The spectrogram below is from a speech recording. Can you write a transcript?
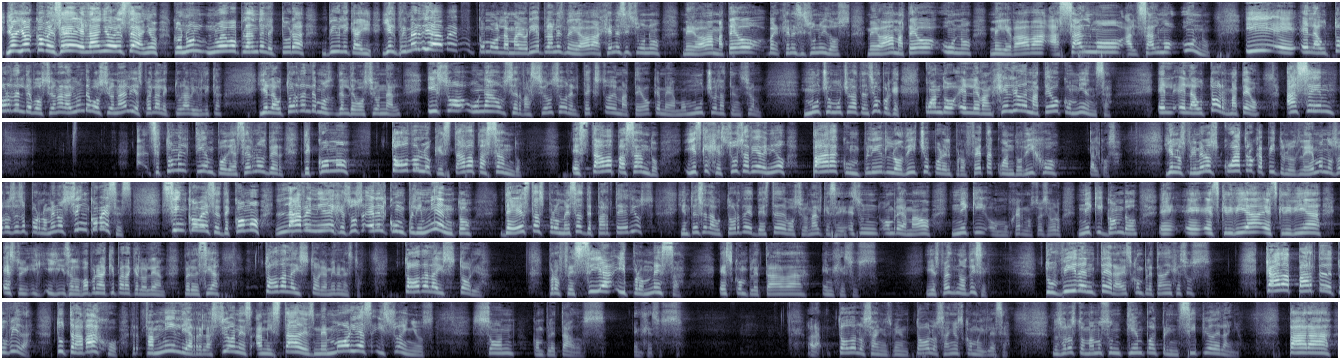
Yo, comencé el año, este año, con un nuevo plan de lectura bíblica y, y, el primer día, eh, como la mayoría de planes, me llevaba a Génesis 1, me llevaba a Mateo, bueno, Génesis 1 y 2, me llevaba a Mateo 1, me llevaba a Salmo, al Salmo 1. Y eh, el autor del devocional, había un devocional y después la lectura bíblica, y el autor del, del devocional hizo una observación sobre el texto de Mateo que me llamó mucho mucho la atención, mucho, mucho la atención, porque cuando el Evangelio de Mateo comienza, el, el autor, Mateo, hace, se toma el tiempo de hacernos ver de cómo todo lo que estaba pasando, estaba pasando. Y es que Jesús había venido para cumplir lo dicho por el profeta cuando dijo tal cosa. Y en los primeros cuatro capítulos leemos nosotros eso por lo menos cinco veces. Cinco veces de cómo la venida de Jesús era el cumplimiento de estas promesas de parte de Dios. Y entonces el autor de, este devocional, que es un hombre llamado Nicky, o mujer, no estoy seguro, Nicky Gumbel, eh, eh, escribía, escribía esto, y, y se los voy a poner aquí para que lo lean, pero decía, toda la historia, miren esto, toda la historia, profecía y promesa es completada en Jesús. Y después nos dice, tu vida entera es completada en Jesús. Cada parte de tu vida, tu trabajo, familia, relaciones, amistades, memorias y sueños son completados en Jesús. Ahora, todos los años, miren, todos los años como iglesia, nosotros tomamos un tiempo al principio del año para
